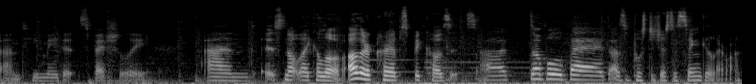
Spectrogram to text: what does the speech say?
and he made it specially. And it's not like a lot of other cribs because it's a double bed as opposed to just a singular one.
